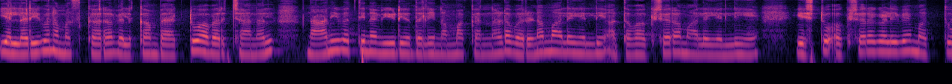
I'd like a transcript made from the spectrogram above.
ಎಲ್ಲರಿಗೂ ನಮಸ್ಕಾರ. Welcome back to our channel. ನಾನಿವತ್ತಿನ ವಿಡಿಯೋದಲ್ಲಿ ನಮ್ಮ ಕನ್ನಡ ವರ್ಣಮಾಲೆಯಲ್ಲಿ ಅಥವಾ ಅಕ್ಷರಮಾಲೆಯಲ್ಲಿ ಎಷ್ಟು ಅಕ್ಷರಗಳಿವೆ ಮತ್ತು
